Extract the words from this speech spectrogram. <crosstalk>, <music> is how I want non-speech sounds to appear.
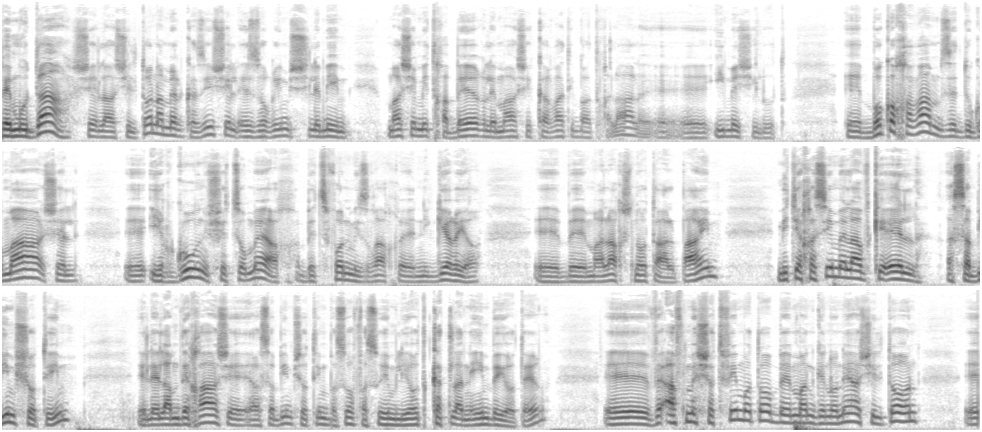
במודע של השלטון המרכזי של אזורים שלמים, מה שמתחבר למה שקראתי בהתחלה, אי משילות. אה, בוקו חראם זה דוגמה של אה, ארגון שצומח בצפון מזרח אה, ניגריה אה, במהלך שנות האלפיים, מתייחסים אליו כאל עשבים שוטים, אה, ללמדך שעשבים שוטים בסוף עשויים להיות קטלניים ביותר, אה, ואף משתפים אותו במנגנוני השלטון אה,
